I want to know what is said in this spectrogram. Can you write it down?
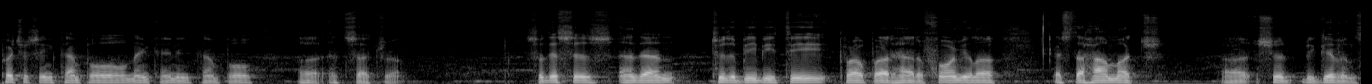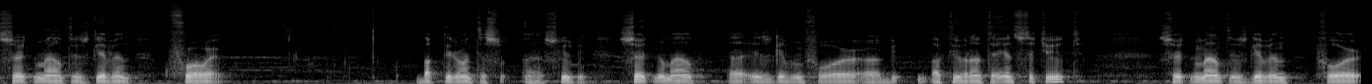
purchasing temple, maintaining temple, uh, etc. So this is, and then to the BBT, Prabhupada had a formula as to how much uh, should be given. Certain amount is given for Bhaktivedanta, uh, excuse me, certain amount uh, is given for uh, Bhaktivedanta Institute, certain amount is given for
